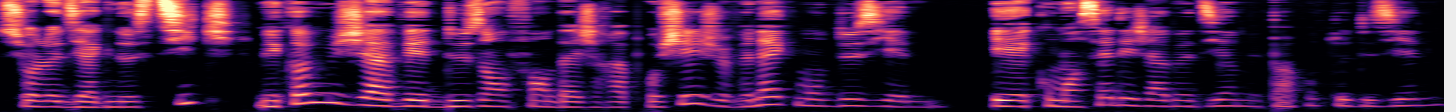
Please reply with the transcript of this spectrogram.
sur le diagnostic. Mais comme j'avais deux enfants d'âge rapproché, je venais avec mon deuxième. Et elle commençait déjà à me dire, mais par contre le deuxième,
